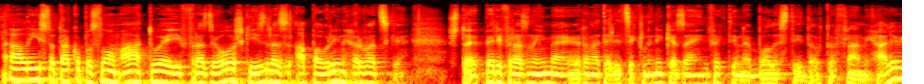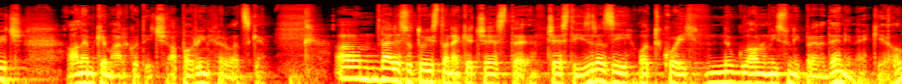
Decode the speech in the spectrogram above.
ali isto tako po slovom A tu je i frazeološki izraz apaurin Hrvatske, što je perifrazno ime ravnateljice klinike za infektivne bolesti dr. Fran Mihaljević, Alemke Markotić, apaurin Hrvatske. dalje su tu isto neke česte, česti izrazi, od kojih uglavnom nisu ni prevedeni neki. Jel?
